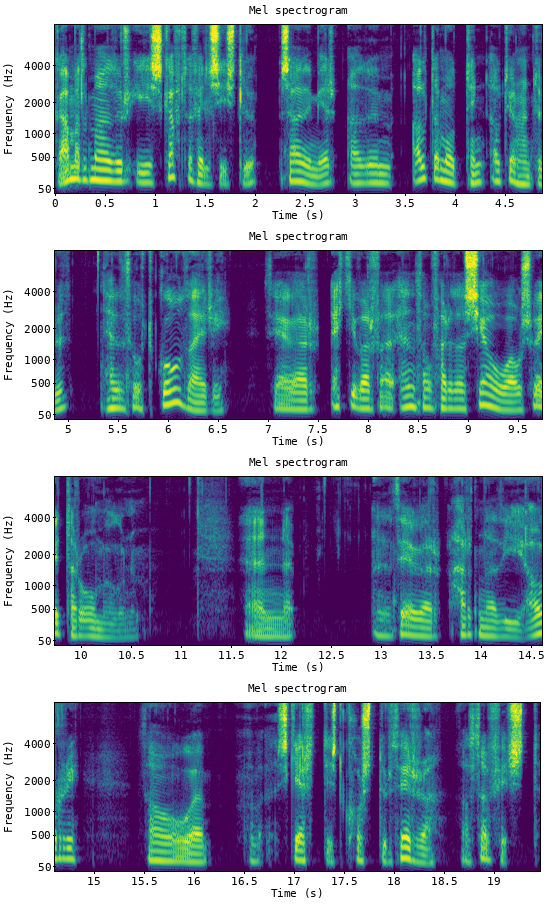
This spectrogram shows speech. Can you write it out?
Gamal maður í Skaftafellsíslu sagði mér að um aldamótin 1800 hefði þótt góðæri þegar ekki var ennþá farið að sjá á sveitarómögunum. En eh, þegar harnaði í ári þá eh, skertist kostur þeirra alltaf fyrst.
